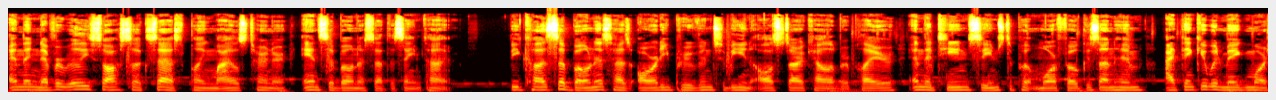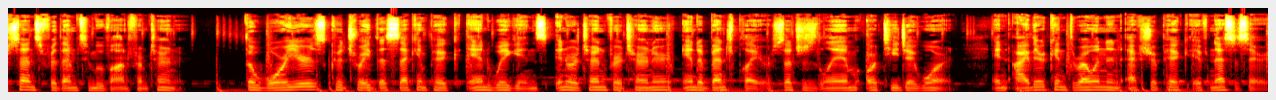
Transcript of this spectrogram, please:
and they never really saw success playing Miles Turner and Sabonis at the same time. Because Sabonis has already proven to be an all-star caliber player and the team seems to put more focus on him, I think it would make more sense for them to move on from Turner. The Warriors could trade the second pick and Wiggins in return for Turner and a bench player such as Lamb or TJ Warren, and either can throw in an extra pick if necessary.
